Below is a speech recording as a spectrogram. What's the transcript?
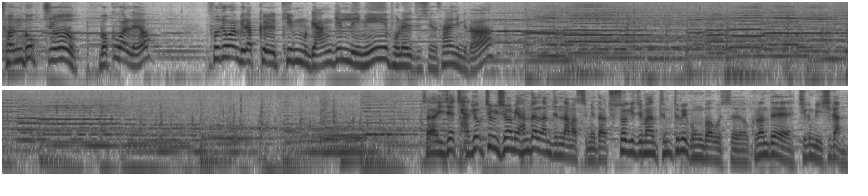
전복죽 먹고 갈래요? 소중한 미라클 김량길님이 보내주신 사연입니다. 자 이제 자격증 시험이 한 달 남짓 남았습니다. 추석이지만 틈틈이 공부하고 있어요. 그런데 지금 이 시간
